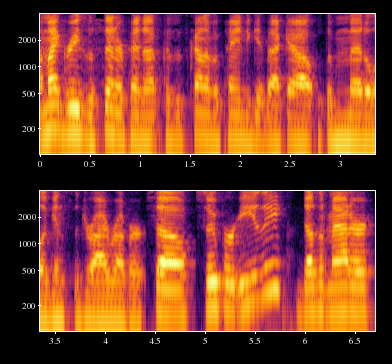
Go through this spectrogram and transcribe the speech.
I might grease the center pin up because it's kind of a pain to get back out with the metal against the dry rubber. So, super easy. Doesn't matter.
